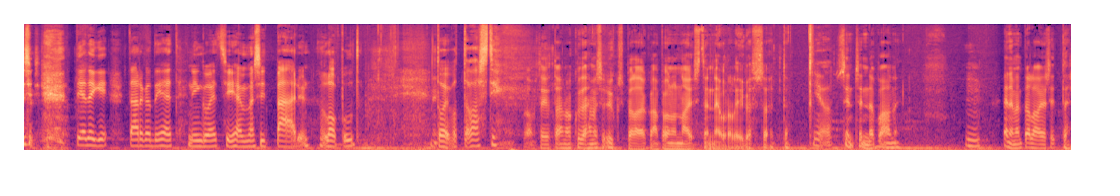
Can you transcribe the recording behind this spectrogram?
siis, tietenkin tarkoitin, että, niin kuin, että siihen mä sit päädyn lopulta. Toivottavasti. Suomesta ei ole tainnut kuin tähän yksi pelaaja, joka on pelannut naisten Euroliigassa. Että Joo. sinne, sinne vaan. Niin. Mm. Enemmän pelaajia sitten.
